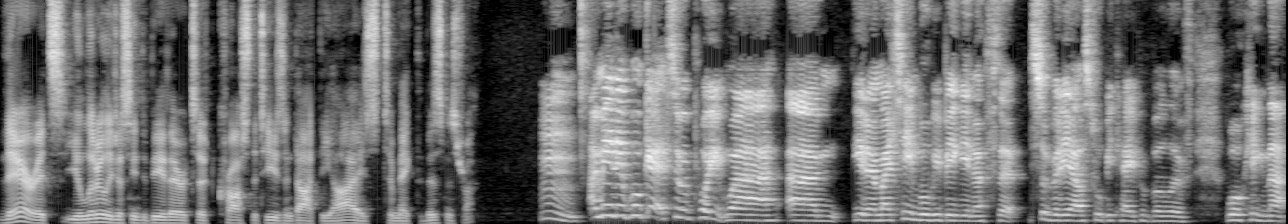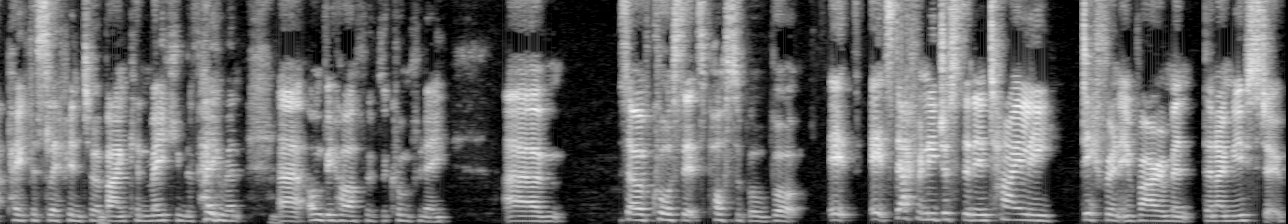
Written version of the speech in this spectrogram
there it's you literally just need to be there to cross the t's and dot the i's to make the business run Mm. I mean, it will get to a point where, um, you know, my team will be big enough that somebody else will be capable of walking that paper slip into a bank and making the payment uh, on behalf of the company. Um, so, of course, it's possible, but it, it's definitely just an entirely different environment than I'm used to.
